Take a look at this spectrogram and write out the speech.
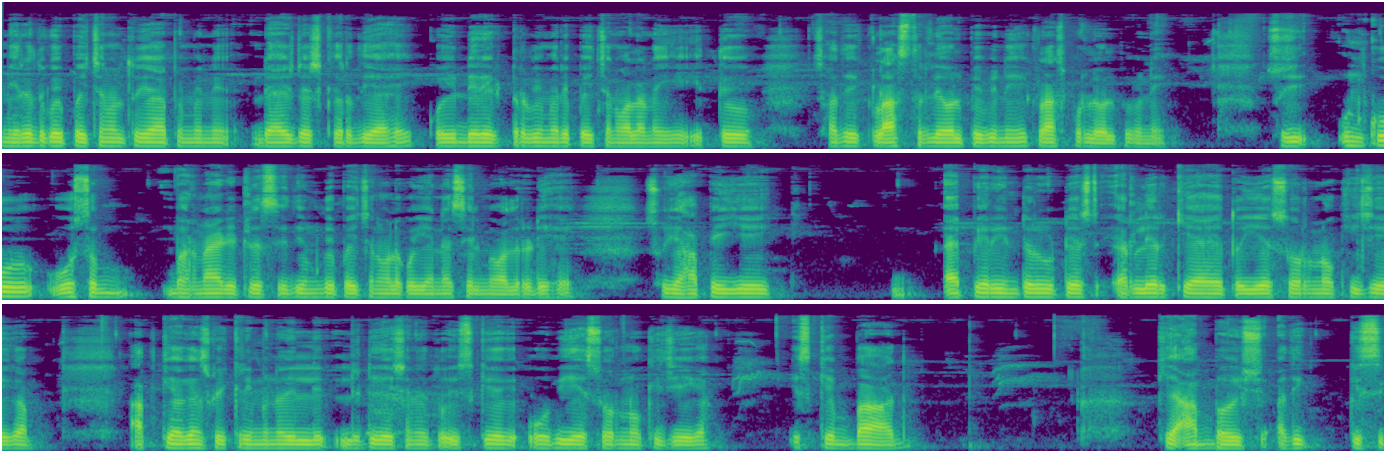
मेरे तो कोई पहचान वाला तो यहाँ पे मैंने डैश डैश कर दिया है कोई डायरेक्टर भी मेरे पहचान वाला नहीं है इतने साथ क्लास थ्री लेवल पे भी नहीं है क्लास फोर लेवल पे भी नहीं। सो उनको वो सब भरना है डिटेल्स यदि उनको पहचान वाला कोई एनएसएल में ऑलरेडी है। सो यहाँ पे ये अपेयर इंटरव्यू टेस्ट अर्लियर किया है तो ये और नो कीजिएगा। आपके अगेंस्ट कोई क्रिमिनल लिटिगेशन है तो इसके, वो भी ये और नो कीजिएगा। इसके बाद कि आप भविष्य, अधिक किसी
